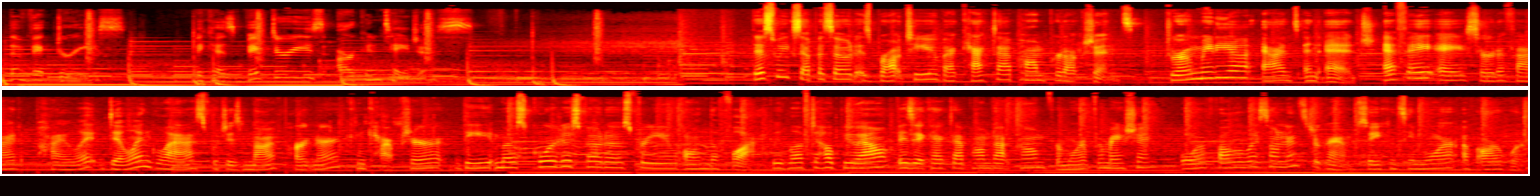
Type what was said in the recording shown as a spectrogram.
the victories because victories are contagious. This week's episode is brought to you by Cacti Palm Productions. Drone media adds an edge. FAA certified pilot Dylan Glass, which is my partner, can capture the most gorgeous photos for you on the fly. We'd love to help you out. Visit cactipalm.com for more information or follow us on Instagram so you can see more of our work.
